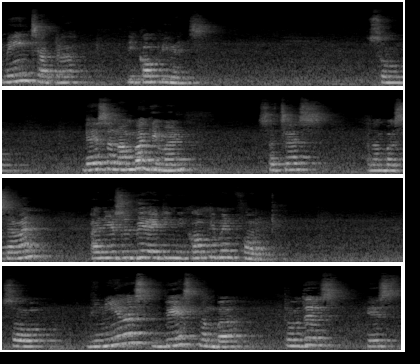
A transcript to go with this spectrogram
main chapter, the complements. So there is a number given such as number 7 and you should be writing the complement for it. So the nearest base number to this is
